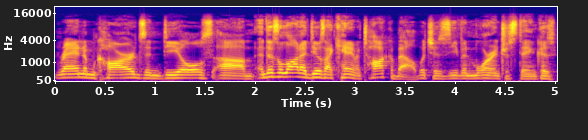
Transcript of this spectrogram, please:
random cards and deals. Um, and there's a lot of deals I can't even talk about, which is even more interesting because,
